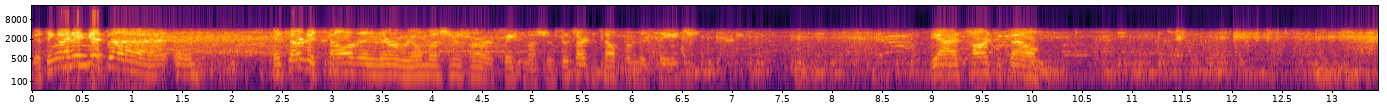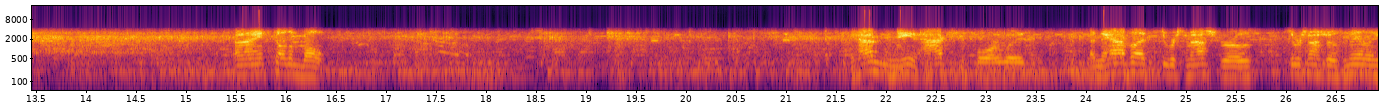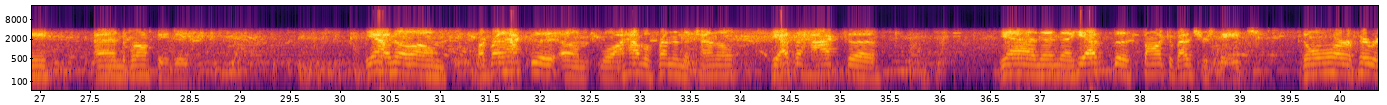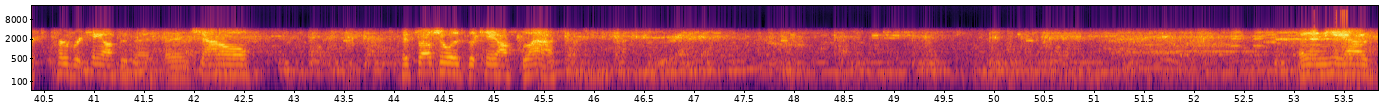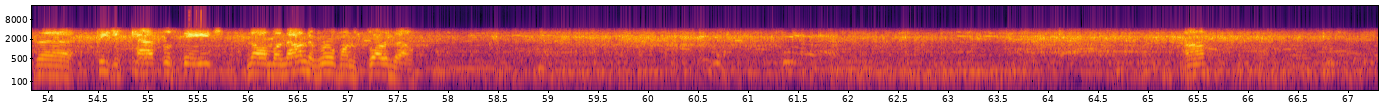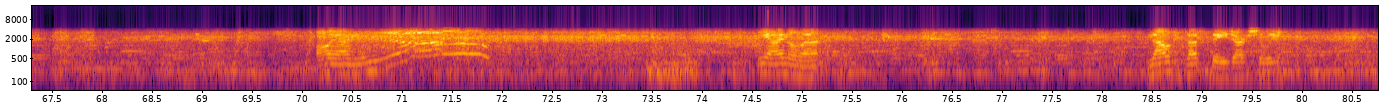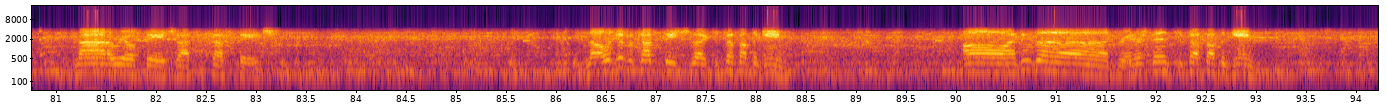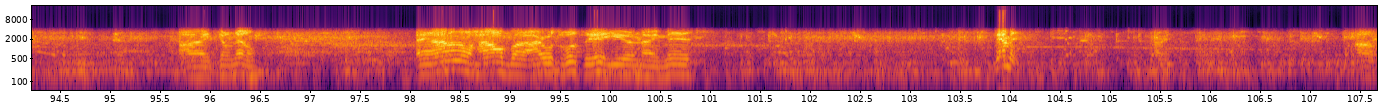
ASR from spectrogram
Good thing I didn't get that! It's hard to tell if they're real mushrooms or fake mushrooms. It's hard to tell from this stage. Yeah, it's hard to tell. I killed them both. They haven't made hacks before with, and they have like Super Smash Bros, Super Smash Bros Melee, and the bronze stages. Yeah, know, um, my friend hacked the, um, well, I have a friend in the channel, he has a hack to, yeah, and then uh, he has the Sonic Adventure stage, the one where Perfect, Perfect Chaos is in, and channel, his special is the Chaos Blast. And then he has uh, the Peach's Castle stage. No, but not on the roof, on the floor though. Huh? I know that. Now it's a test stage, actually. Not a real stage, that's a test stage. No, it's just a test stage, like, to test out the game. Oh, I think the creators did to test out the game. I don't know. And I don't know how, but I was supposed to hit you and I missed. Damn it!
